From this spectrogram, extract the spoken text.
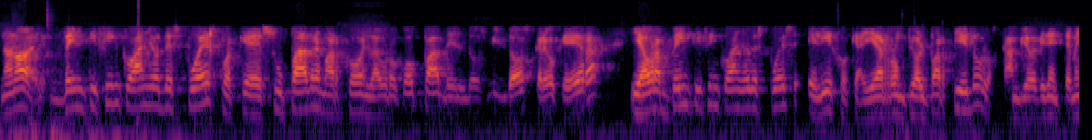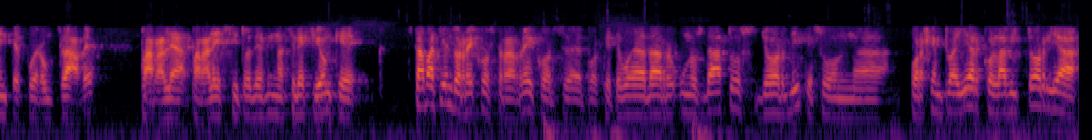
No, no, 25 años después, porque su padre marcó en la Eurocopa del 2002, creo que era, y ahora 25 años después, el hijo, que ayer rompió el partido, los cambios evidentemente fueron clave para, para el éxito de una selección que está batiendo récords tras récords, eh, porque te voy a dar unos datos, Jordi, que son, uh, por ejemplo, ayer con la victoria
